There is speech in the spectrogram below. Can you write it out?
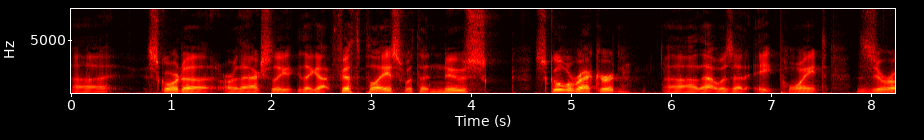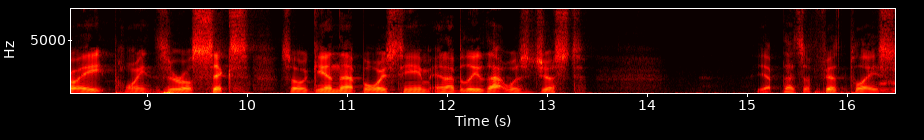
uh, scored a, or they actually they got fifth place with a new s- school record. Uh, that was at 8.08.06. So again, that boys team, and I believe that was just. Yep, that's a fifth place.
